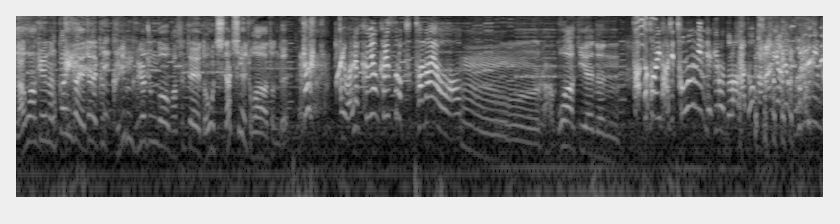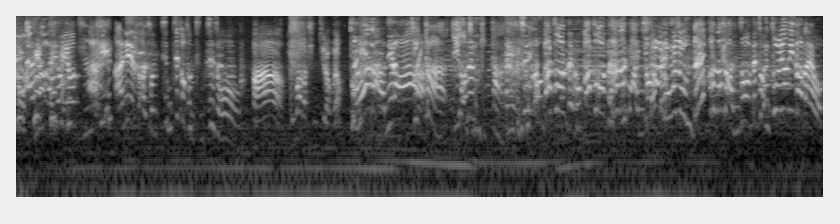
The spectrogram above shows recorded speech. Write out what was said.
라고 하기에는 까이가? 예전에 그 그림 그려준 거 봤을 때 너무 지나치게 좋아하던데? 아니 원래 크면 클수록 좋잖아요. 음... 각오하기에는 다시 저희 다시 청웅님 얘기로 돌아가죠? 아니 아니 모모님도 진지세요 진지? 아, 아니 아, 전 진지죠 전 진지죠. 아 도마가 진지라고요? 도마가 아니라 좋다. 이거는 좋다. 지금 너 까져왔네 뭐 까져왔네. 하나도 안 좋은데 너무 좋은데? 하나도 안 좋은데 저희 초면이잖아요.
